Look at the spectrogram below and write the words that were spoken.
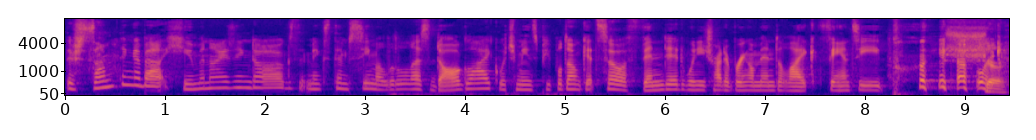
There's something about humanizing dogs that makes them seem a little less dog like, which means people don't get so offended when you try to bring them into like fancy you know, Sure. like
